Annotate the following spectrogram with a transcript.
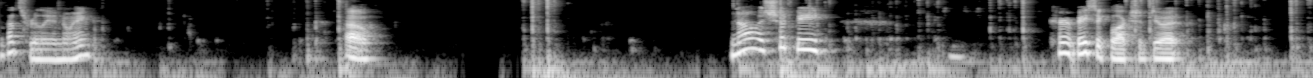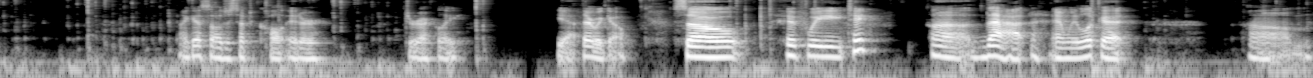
That's really annoying. Oh. No, it should be. Current basic block should do it. I guess I'll just have to call iter directly. Yeah, there we go. So if we take uh, that and we look at um,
